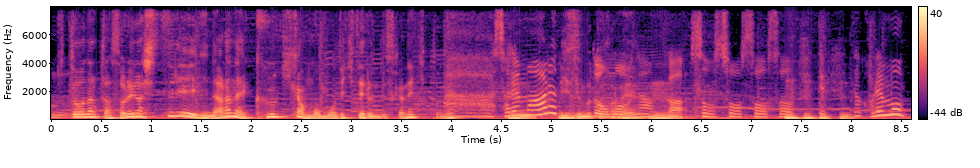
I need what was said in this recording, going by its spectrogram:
うん。きっとなんかそれが失礼にならない空気感ももうできてるんですかねきっとねそれもあると思う、とかねなんか、うん。そうそうそうそう。で なこれもこ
